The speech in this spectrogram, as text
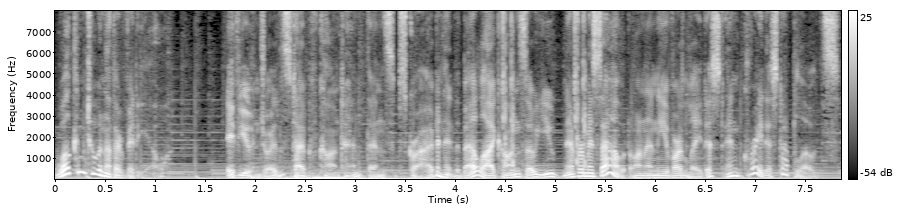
Welcome to another video. If you enjoy this type of content, then subscribe and hit the bell icon so you never miss out on any of our latest and greatest uploads.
